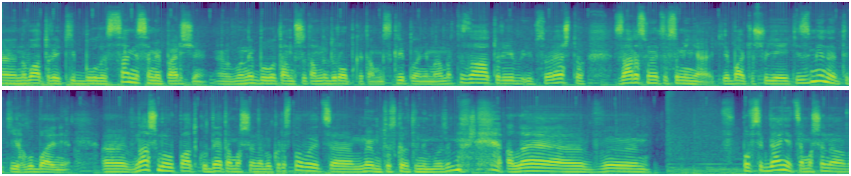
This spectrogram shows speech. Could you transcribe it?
Новатори, які були самі самі перші, е, вони були там ще там недоробки там з амортизаторів і все решту. Зараз вони це все міняють. Я бачу, що є якісь зміни такі глобальні. Е, В нашому випадку, де та машина використовується, ми їм то сказати не можемо. Але е, в повсякденні ця машина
